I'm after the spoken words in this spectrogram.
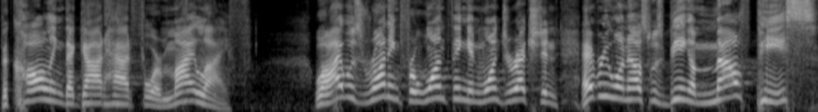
the calling that God had for my life. While I was running for one thing in one direction, everyone else was being a mouthpiece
